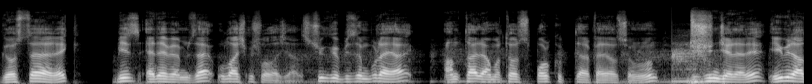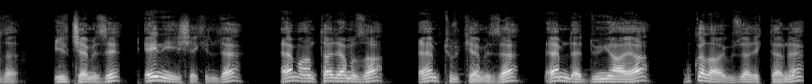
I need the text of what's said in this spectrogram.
göstererek biz hedefimize ulaşmış olacağız. Çünkü bizim buraya Antalya Amatör Spor Kulüpleri Federasyonu'nun düşünceleri İbradı ilçemizi en iyi şekilde hem Antalya'mıza hem Türkiye'mize hem de dünyaya bu kadar güzelliklerini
